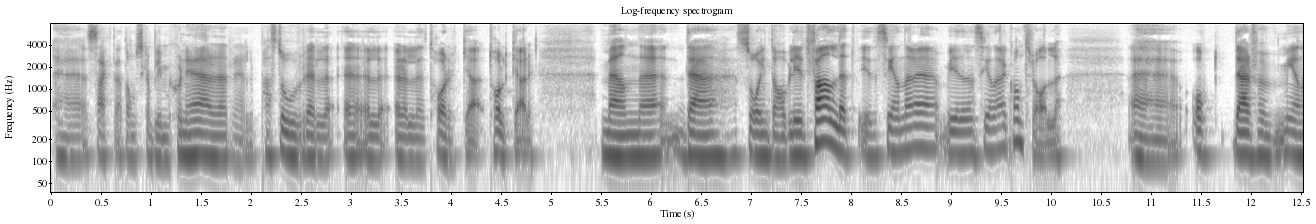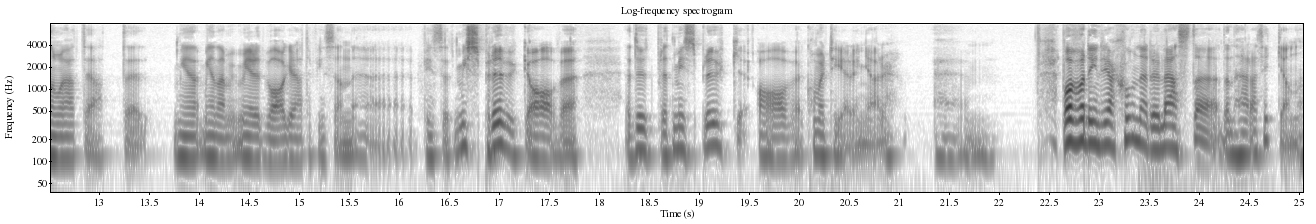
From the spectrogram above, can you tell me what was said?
eh, sagt att de ska bli missionärer eller pastorer eller, eller, eller torka, tolkar. Men eh, det så inte har blivit fallet vid, senare, vid en senare kontroll. Eh, och därför menar man att, att eh, menar Merit Wager att det finns, en, eh, finns ett missbruk av ett utbrett missbruk av konverteringar. Eh, vad var din reaktion när du läste den här artikeln?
